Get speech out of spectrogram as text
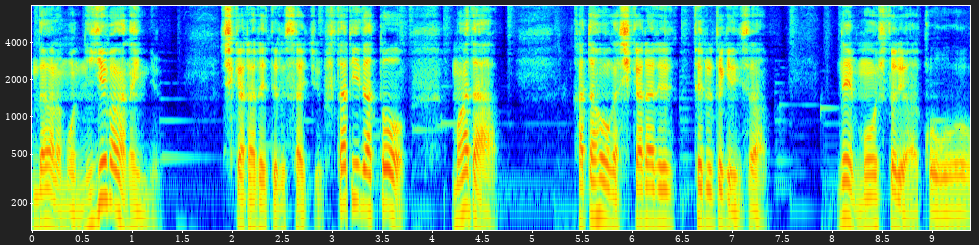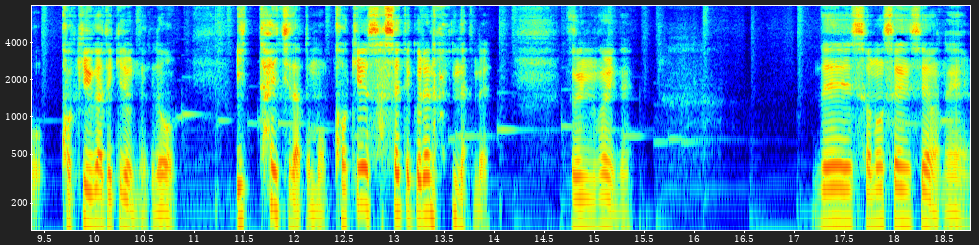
だからもう逃げ場がないんだよ。叱られてる最中。2人だと、まだ、片方が叱られてる時にさ、ね、もう1人はこう、呼吸ができるんだけど、1対1だともう呼吸させてくれないんだよね。すんごいね。で、その先生はね、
